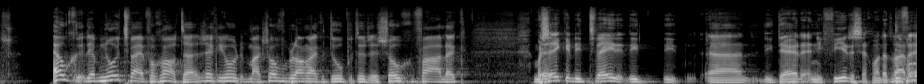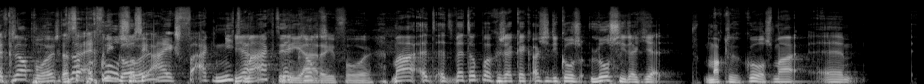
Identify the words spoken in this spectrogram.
Elke, die hebben nooit twijfel gehad. Hè. Ze zeggen, joh, dit maakt zoveel belangrijke doelpunten. Het is zo gevaarlijk. Maar zeker die tweede, die, die, eh, die derde en die vierde, zeg maar. Dat Die waren echt, knap, hoor. Dat zijn echt die goals, die hoor. Ajax vaak niet Ja, maakte in nee, de jaren hiervoor. Maar het, het werd ook wel gezegd, kijk, als je die goals los ziet, dat je makkelijke goals, maar ehm,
